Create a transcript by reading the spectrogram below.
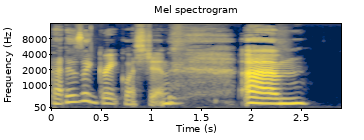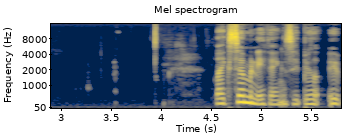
That is a great question. um, like so many things, it, be- it,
